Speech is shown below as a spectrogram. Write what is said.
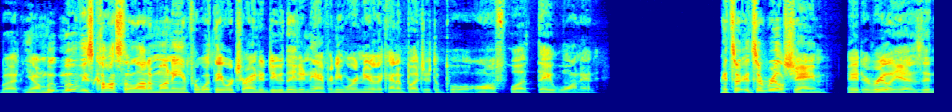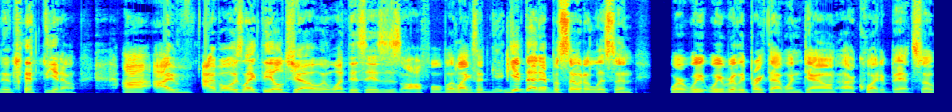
but you know, mo- movies cost a lot of money, and for what they were trying to do, they didn't have anywhere near the kind of budget to pull off what they wanted. It's a it's a real shame. It, it really is, and it, you know, uh, I've I've always liked the old show, and what this is is awful. But like I said, give that episode a listen, where we we really break that one down uh, quite a bit. So.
